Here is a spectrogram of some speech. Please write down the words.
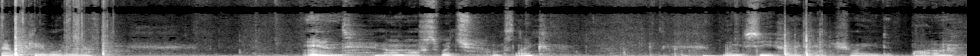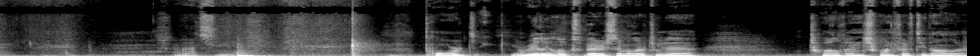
power cable here. And an on-off switch, looks like. Let me see if I can show you the bottom. So that's the port. It really looks very similar to the 12 inch $150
